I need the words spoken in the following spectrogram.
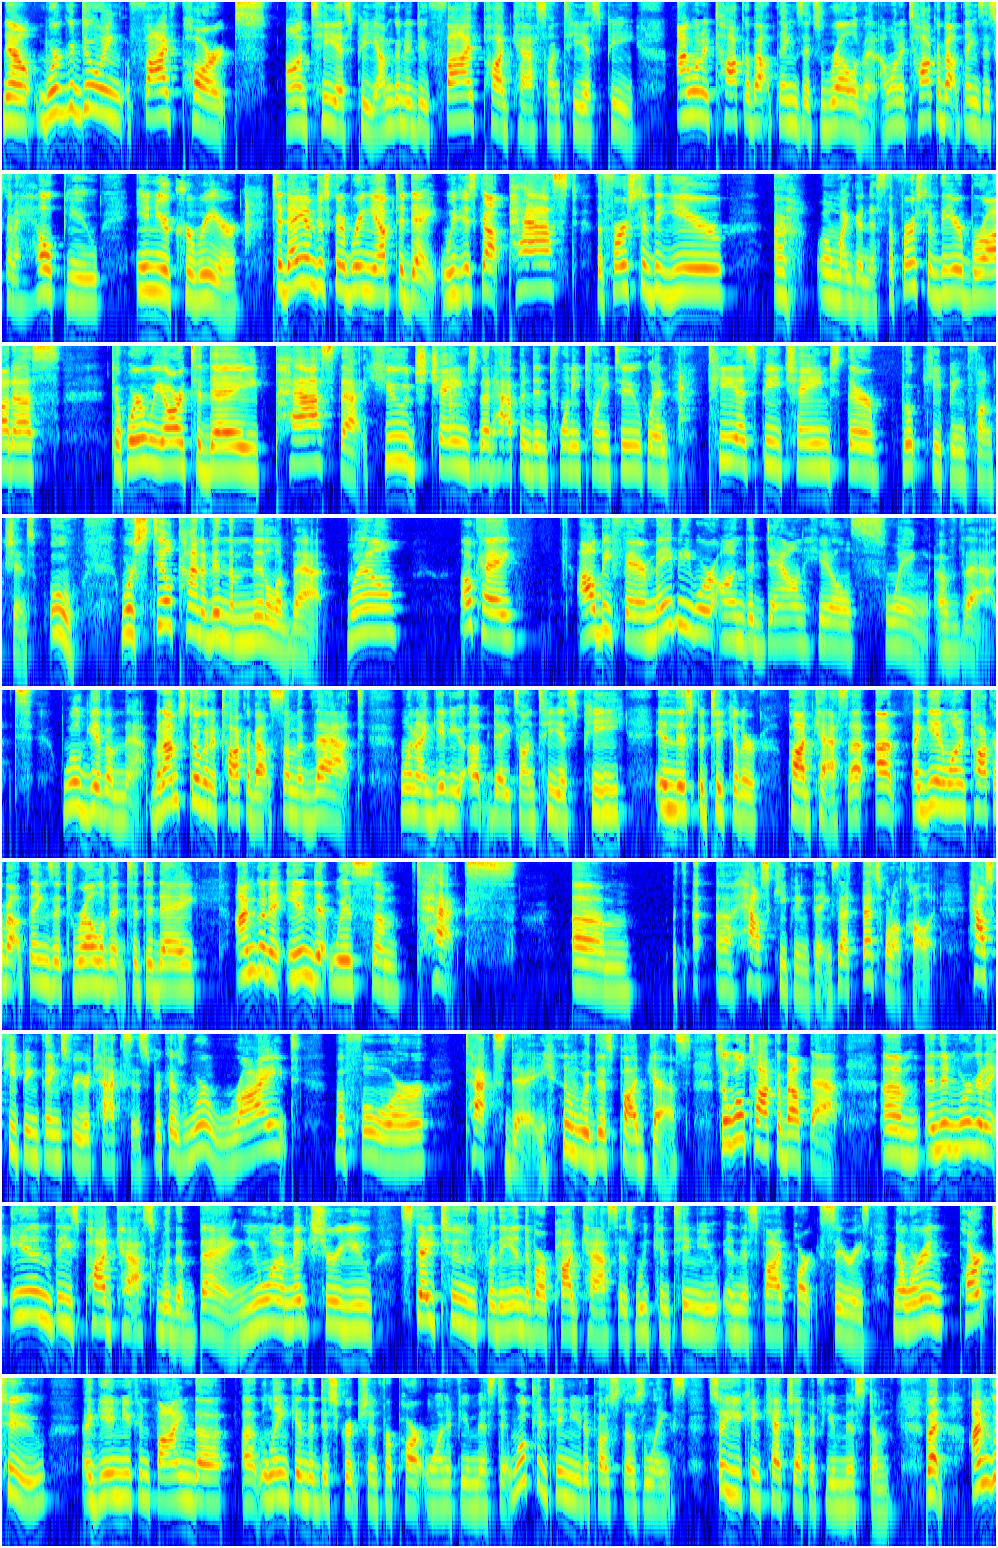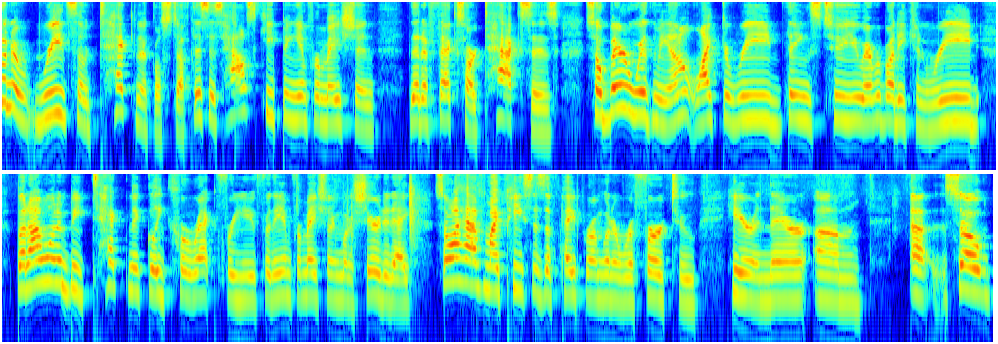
Now, we're doing five parts on TSP. I'm going to do five podcasts on TSP. I want to talk about things that's relevant. I want to talk about things that's going to help you in your career. Today, I'm just going to bring you up to date. We just got past the first of the year. Uh, oh my goodness. The first of the year brought us to where we are today, past that huge change that happened in 2022 when TSP changed their bookkeeping functions. Ooh, we're still kind of in the middle of that. Well, okay, I'll be fair, maybe we're on the downhill swing of that. We'll give them that. But I'm still going to talk about some of that when I give you updates on TSP in this particular podcast. I, I again want to talk about things that's relevant to today. I'm going to end it with some tax um, uh, uh, housekeeping things. That, that's what I'll call it. Housekeeping things for your taxes because we're right before tax day with this podcast. So we'll talk about that. Um, and then we're going to end these podcasts with a bang. You want to make sure you stay tuned for the end of our podcast as we continue in this five part series. Now we're in part two. Again, you can find the uh, link in the description for part one if you missed it. We'll continue to post those links so you can catch up if you missed them. But I'm going to read some technical stuff. This is housekeeping information that affects our taxes. So bear with me. I don't like to read things to you. Everybody can read, but I want to be technically correct for you for the information I'm going to share today. So I have my pieces of paper I'm going to refer to here and there. Um, uh, so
